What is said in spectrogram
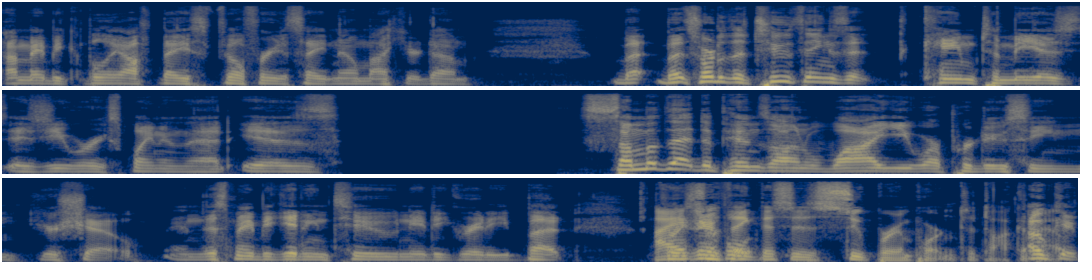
I may be completely off base. Feel free to say no, Mike, you're dumb. But but sort of the two things that came to me as as you were explaining that is some of that depends on why you are producing your show, and this may be getting too nitty gritty. But I actually think this is super important to talk about. Okay,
